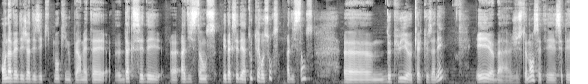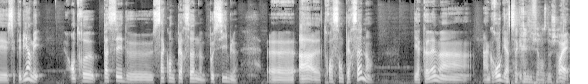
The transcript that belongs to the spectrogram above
On avait déjà des équipements qui nous permettaient euh, d'accéder euh, à distance et d'accéder à toutes les ressources à distance euh, depuis euh, quelques années. Et euh, bah, justement, c'était c'était c'était bien, mais entre passer de 50 personnes possibles euh, à 300 personnes, il y a quand même un, un gros gap. Sacrée différence de charge. Ouais.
